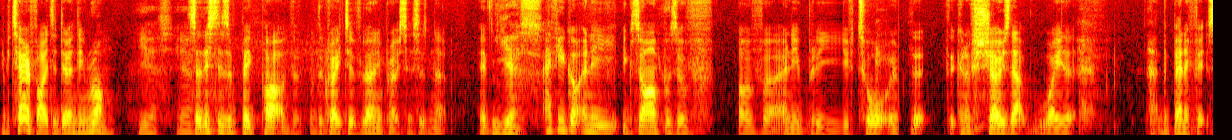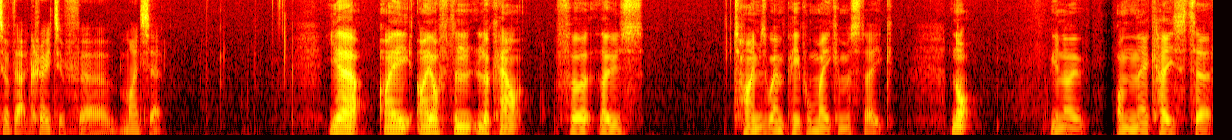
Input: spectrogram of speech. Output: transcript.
you'd be terrified to do anything wrong. yes yeah So this is a big part of the, of the creative learning process, isn't it? If, yes have you got any examples of of uh, anybody you've taught that, that kind of shows that way that the benefits of that creative uh, mindset? Yeah, I, I often look out for those times when people make a mistake. Not, you know, on their case to,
